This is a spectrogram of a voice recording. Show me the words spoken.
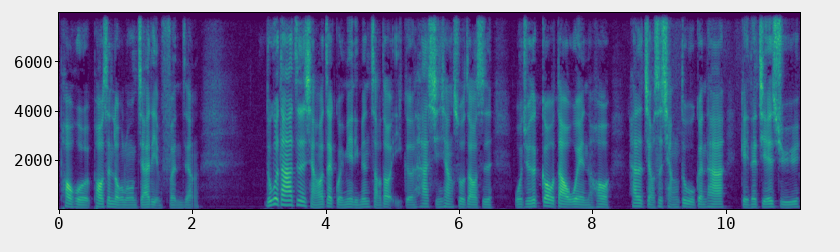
炮火炮声隆隆加点分，这样。如果大家真的想要在《鬼灭》里面找到一个他形象塑造是我觉得够到位，然后他的角色强度跟他给的结局，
